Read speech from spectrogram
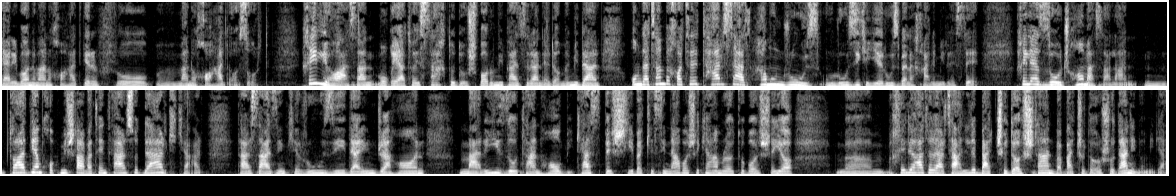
گریبان منو خواهد گرفت و منو خواهد آزرد. خیلی ها اصلا موقعیت های سخت و دشوار رو میپذیرن ادامه میدن. عمدتا به خاطر ترس از همون روز اون روزی که یه روز بالاخره می‌رسه. خیلی از زوج ها مثلا تا حدی هم خب میشه البته این ترس رو درک کرد. ترس از این که روزی در این جهان مریض و تنها و بیکس بشی و کسی نباشه که همراه تو باشه یا خیلی حتی در تحلیل بچه داشتن و بچه دار شدن اینو میگن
